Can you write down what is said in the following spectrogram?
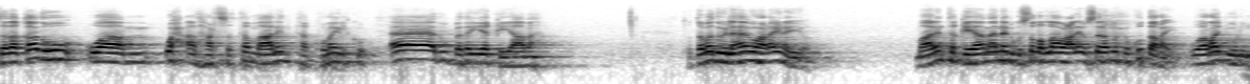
sadaqadu waa wax aada hadhsato maalinta kulaylku aada u badan yahay qiyaamaha toddobadu ilaahay u hadhaynayo maalinta qiyaamaha nebigu sala allahu calayh wasalam wuxuu ku daray warajulun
